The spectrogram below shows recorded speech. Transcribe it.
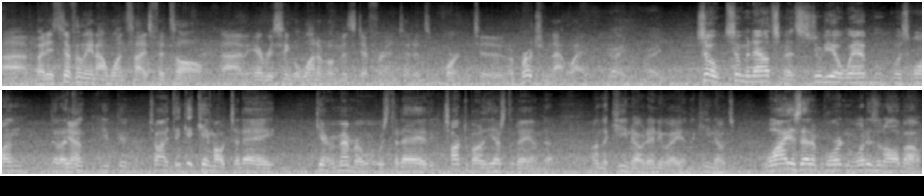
Uh, but it's definitely not one size fits all. Uh, every single one of them is different, and it's important to approach them that way. Right, right. So, some announcements. Studio Web was one that I yep. think you could, I think it came out today. Can't remember what was today. I think we talked about it yesterday on the on the keynote anyway, in the keynotes. Why is that important? What is it all about?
